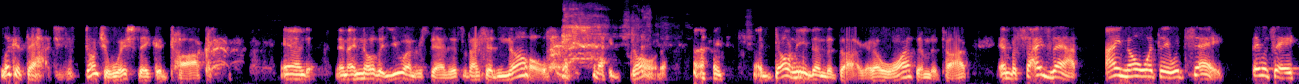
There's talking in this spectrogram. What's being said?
"Look at that! She says, Don't you wish they could talk?" and and I know that you understand this, but I said, "No, I don't. I, I don't need them to talk. I don't want them to talk." And besides that, I know what they would say. They would say,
